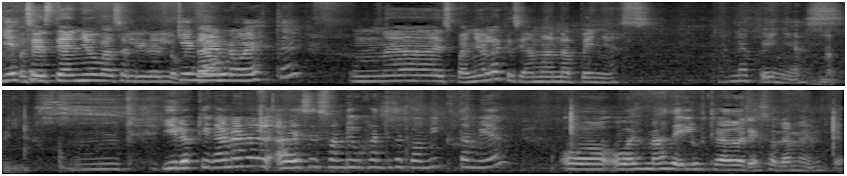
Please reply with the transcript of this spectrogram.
¿Y este, O sea, este año va a salir el quién octavo. ganó este? Una española que se llama Ana Peñas. Ana Peñas. Una peñas. Mm, ¿Y los que ganan a veces son dibujantes de cómic también? ¿O, o es más de ilustradores solamente?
